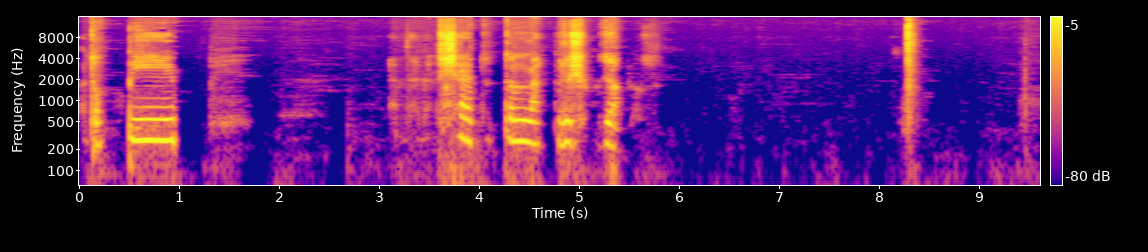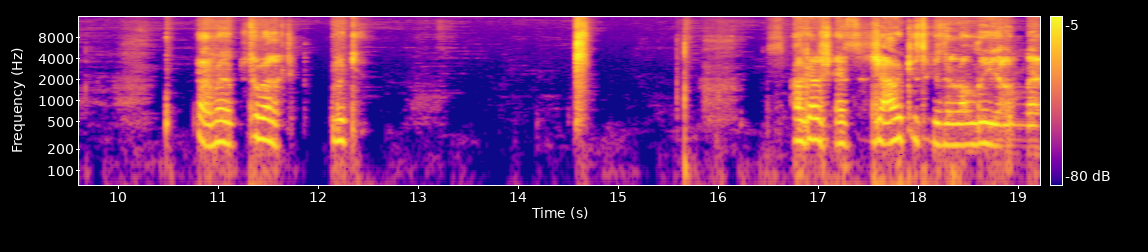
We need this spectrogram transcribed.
Hadi bip. Evet arkadaşlar tuttular. Görüşürüz yapıyoruz. Evet bu sefer açık. Buradaki. Arkadaşlar sizce hangisi güzel olduğu yorumlara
